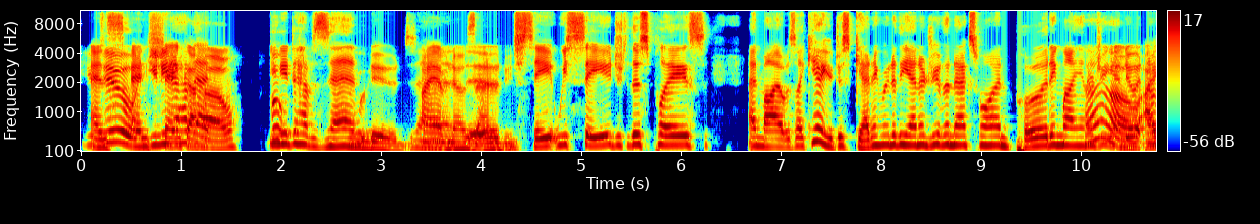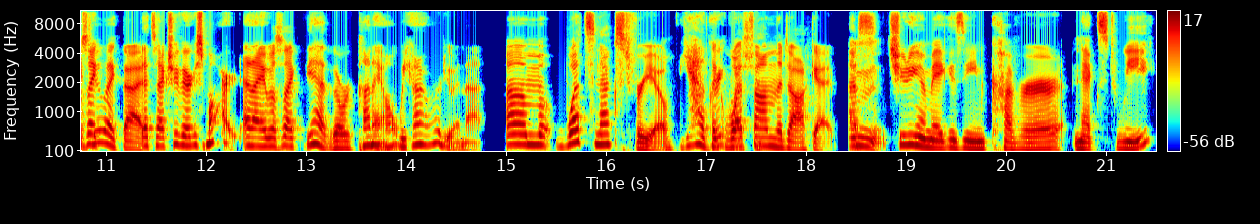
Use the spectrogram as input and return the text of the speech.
You and do. and you need shank a that hoe. You need to have Zen, dude. I have no Zen. dude. Sa- we saged this place, and Maya was like, "Yeah, you're just getting rid of the energy of the next one, putting my energy into it." And I, Oh, I, was do like, like that. "That's actually very smart." And I was like, "Yeah, we're kind of we kind of are doing that." um, what's next for you? Yeah, Like, what's on the docket? I'm shooting a magazine cover next week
